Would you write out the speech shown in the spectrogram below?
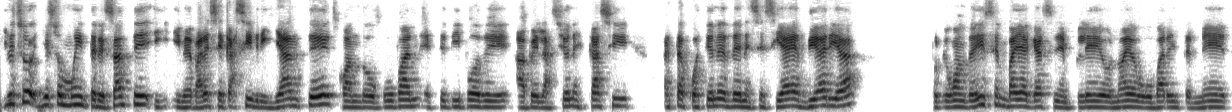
Y eso, y eso es muy interesante y, y, me parece casi brillante cuando ocupan este tipo de apelaciones casi a estas cuestiones de necesidades diarias, porque cuando te dicen vaya a quedar sin empleo, no hay que ocupar internet,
